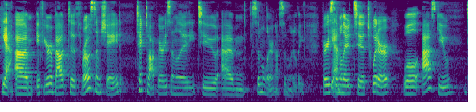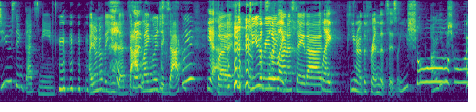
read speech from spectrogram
Yeah. Um, if you're about to throw some shade, TikTok, very similarly to um, similar, not similarly, very Yeah. similar to Twitter, will ask you, "Do you think that's mean?" I don't know if they use that that language exactly. Yeah. But do you sort really of like- want to say that? like, you know, the friend that says, Are you sure? Are you sure? Are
